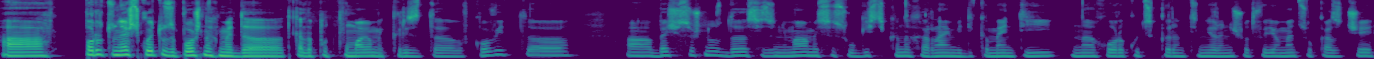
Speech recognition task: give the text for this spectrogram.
А, първото нещо, което започнахме да, така, да подпомагаме кризата в COVID, а, а, беше всъщност да се занимаваме с логистика на храна и медикаменти на хора, които са карантинирани, защото в един момент се оказа, че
